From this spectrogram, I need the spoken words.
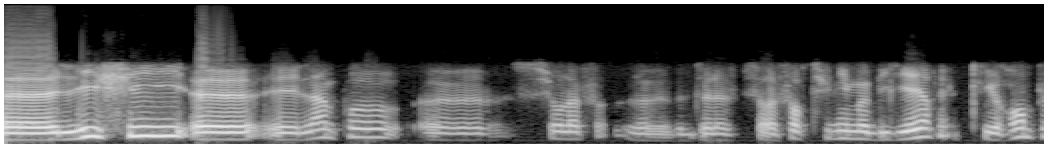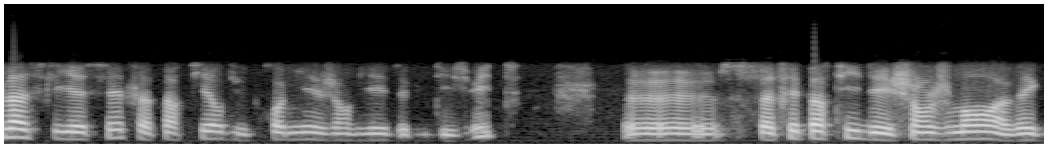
Euh, L'IFI est l'impôt sur, la, sur la fortune immobilière qui remplace l'ISF à partir du 1er janvier 2018. Euh, ça fait partie des changements avec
